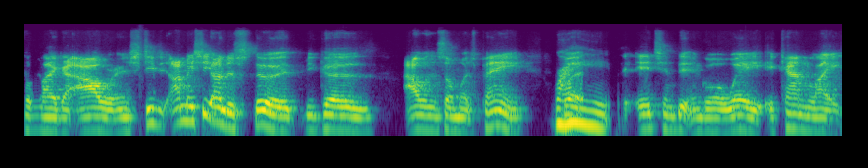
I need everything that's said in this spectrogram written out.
for like an hour. And she, I mean, she understood because I was in so much pain. Right. the itching didn't go away. It kind of like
